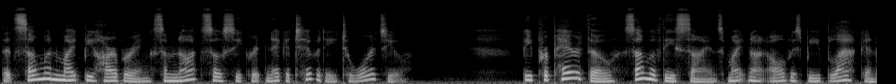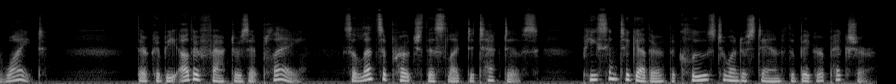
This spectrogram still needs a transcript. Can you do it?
that someone might be harboring some not so secret negativity towards you. Be prepared, though, some of these signs might not always be black and white. There could be other factors at play, so let's approach this like detectives, piecing together the clues to understand the bigger picture.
